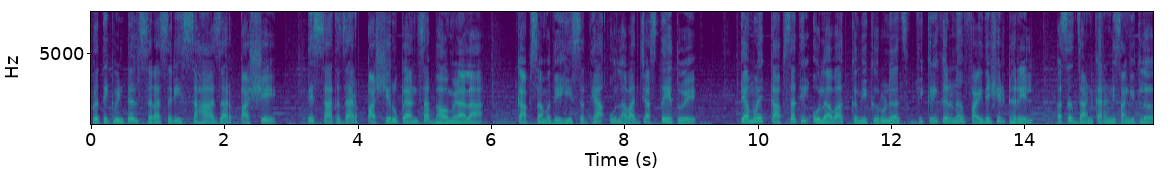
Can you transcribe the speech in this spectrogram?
प्रति क्विंटल सरासरी सहा हजार पाचशे ते सात हजार पाचशे रुपयांचा भाव मिळाला. कापसामध्येही सध्या ओलावा जास्त येतोय. त्यामुळे कापसातील ओलावा कमी करूनच विक्री करणं फायदेशीर ठरेल असं जाणकारांनी सांगितलं.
